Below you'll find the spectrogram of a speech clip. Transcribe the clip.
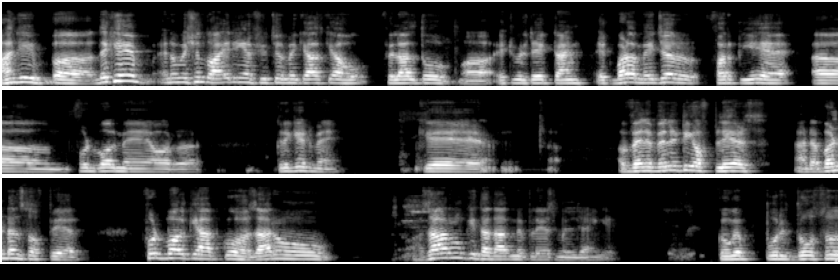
हाँ जी देखिए इनोवेशन तो आ ही रही है फ्यूचर में, क्या क्या हो। फ़िलहाल तो इट विल टेक टाइम एक बड़ा मेजर फ़र्क ये है फुटबॉल में और क्रिकेट में कि availability of players and abundance of player football के आपको हज़ारों हज़ारों की तादाद में प्लेयर्स मिल जाएँगे। क्योंकि पूरी 200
